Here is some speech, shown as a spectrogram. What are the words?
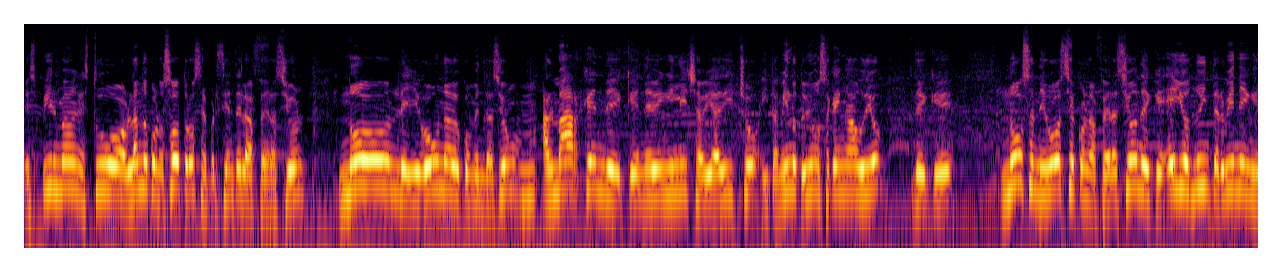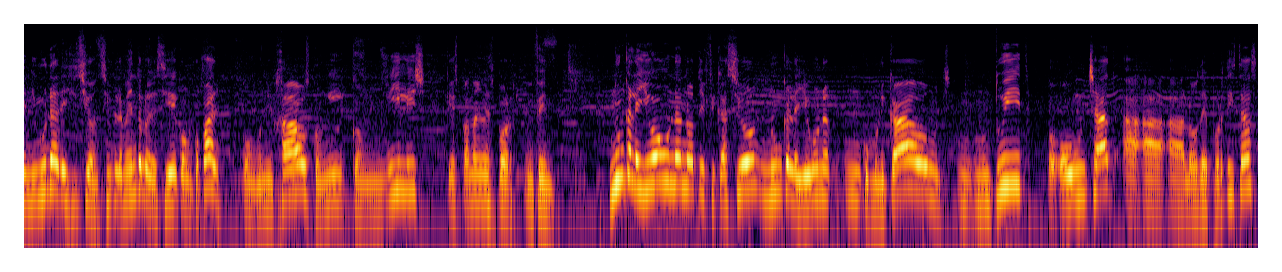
Spielman estuvo hablando con nosotros, el presidente de la federación. No le llegó una documentación mm, al margen de que Nevin Illich había dicho, y también lo tuvimos acá en audio, de que no se negocia con la federación, de que ellos no intervienen en ninguna decisión. Simplemente lo decide con Copal, con Newhouse, con, I- con Illich, que es Panam Sport, en fin. Nunca le llegó una notificación, nunca le llegó un comunicado, un, tweet o, un chat a, a- los deportistas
